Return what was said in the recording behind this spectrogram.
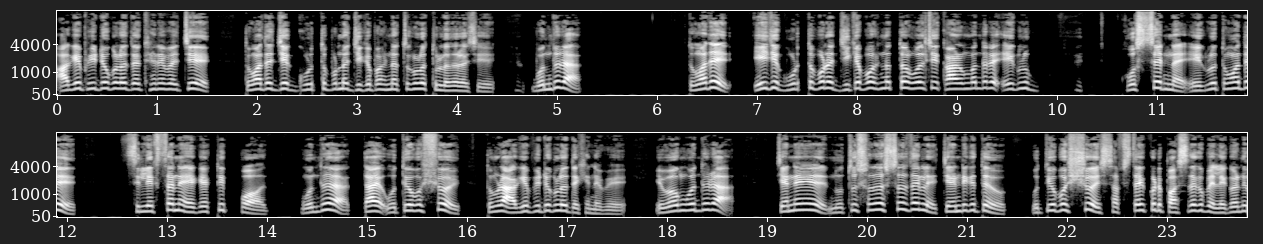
আগে ভিডিওগুলো দেখে নেবে যে তোমাদের যে গুরুত্বপূর্ণ জিকে প্রশ্নোত্তরগুলো তুলে ধরেছি। বন্ধুরা, তোমাদের এই যে গুরুত্বপূর্ণ জিকে প্রশ্নোত্তর বলছি, কারণ বন্ধুরা, এগুলো কোশ্চেন নয়, এগুলো তোমাদের সিলেকশানে এক একটি পদ বন্ধুরা, তাই অতি অবশ্যই তোমরা আগে ভিডিওগুলো দেখে নেবে। এবং বন্ধুরা চ্যানেলের নতুন সদস্য থাকলে চ্যানেলটিকেতেও অতি অবশ্যই সাবস্ক্রাইব করে পাশে থেকে বেলেকনটি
